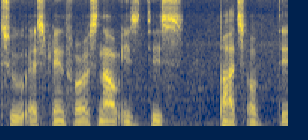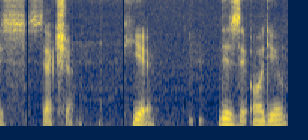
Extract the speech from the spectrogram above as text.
to explain for us now is this part of this section here. This is the audio.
